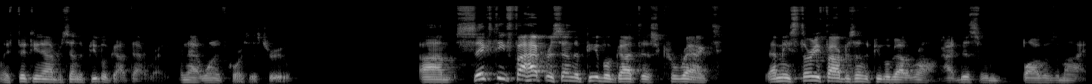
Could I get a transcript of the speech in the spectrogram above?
Only 59% of the people got that right. And that one, of course, is true. Um, 65% of the people got this correct. That means 35% of the people got it wrong. I, this one boggles the mind.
